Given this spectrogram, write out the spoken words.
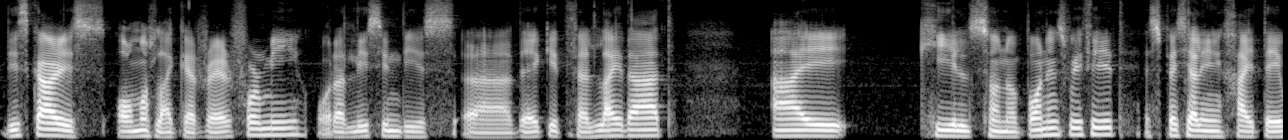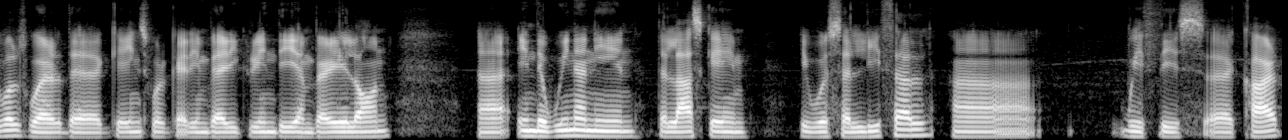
This card is almost like a rare for me, or at least in this uh, deck it felt like that. I kill some opponents with it, especially in high tables where the games were getting very grindy and very long. Uh, in the win and in the last game, it was a lethal uh, with this uh, card.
